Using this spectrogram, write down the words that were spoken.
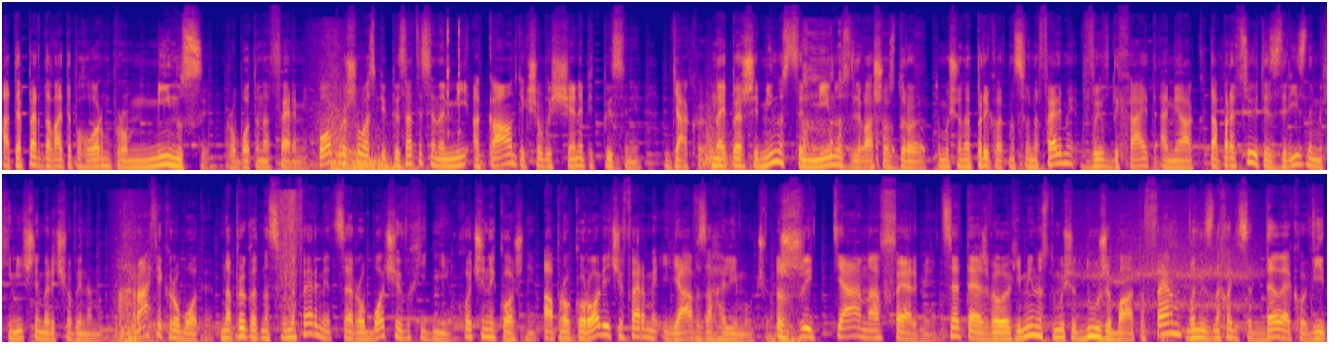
А тепер давайте поговоримо про мінуси роботи на фермі. Попрошу вас підписатися на мій аккаунт, якщо ви ще не підписані. Дякую. Найперший мінус це мінус для вашого здоров'я, тому що, наприклад, на свинофермі ви вдихаєте аміак та працюєте з різними хімічними речовинами. Графік роботи, наприклад, на свинофермі це робочі вихідні, хоч і не кожні. А про коров'ячі ферми я взагалі мовчу. Життя на фермі це теж великий мінус, тому що дуже багато ферм вони знаходяться далеко від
